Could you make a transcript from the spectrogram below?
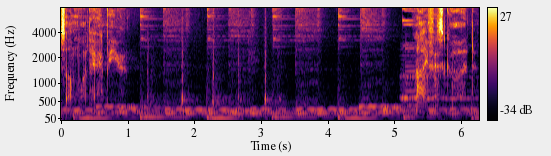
somewhat happier. Life is good.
